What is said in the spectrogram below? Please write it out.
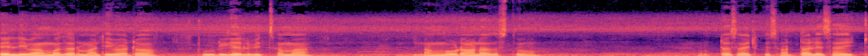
चाहिँ लिबाङ बजार माथिबाट टुडिखेल बिचमा नाङ्गो डाँडा जस्तो एउटा साइडको सट्टाले साइड।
